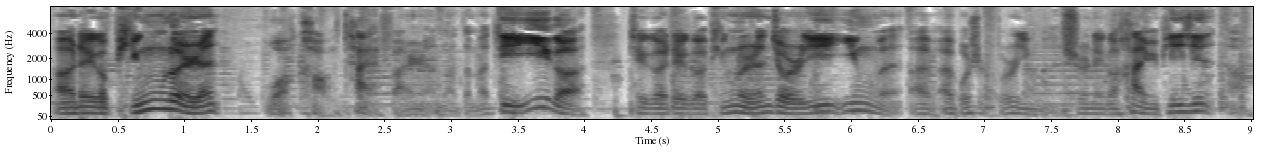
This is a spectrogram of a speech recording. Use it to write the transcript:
啊，这个评论人，我靠，太烦人了，怎么第一个这个这个评论人就是一英文，哎哎，不是不是英文，是那个汉语拼音啊，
